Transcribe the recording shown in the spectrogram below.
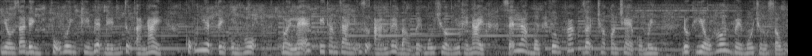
Nhiều gia đình, phụ huynh khi biết đến dự án này cũng nhiệt tình ủng hộ bởi lẽ khi tham gia những dự án về bảo vệ môi trường như thế này sẽ là một phương pháp dạy cho con trẻ của mình được hiểu hơn về môi trường sống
